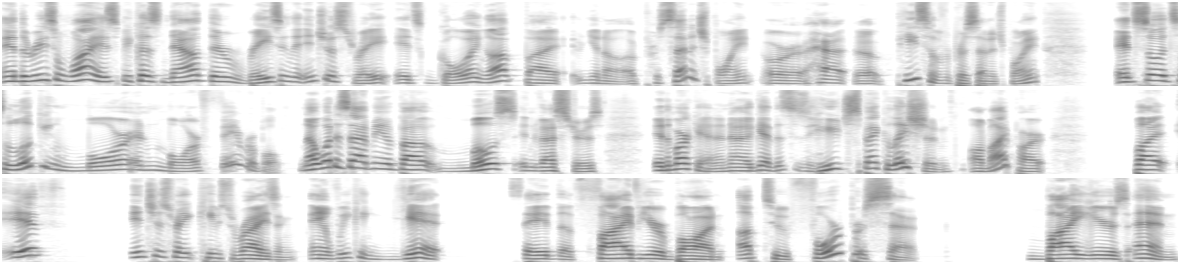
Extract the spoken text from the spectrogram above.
And the reason why is because now they're raising the interest rate. It's going up by, you know, a percentage point or a piece of a percentage point. And so it's looking more and more favorable. Now, what does that mean about most investors in the market? And uh, again, this is a huge speculation on my part. But if interest rate keeps rising and we can get, say, the five year bond up to 4% by year's end,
